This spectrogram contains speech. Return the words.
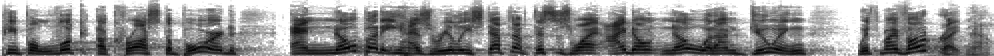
people look across the board and nobody has really stepped up. This is why I don't know what I'm doing with my vote right now.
